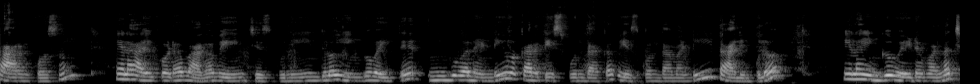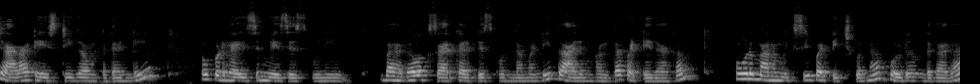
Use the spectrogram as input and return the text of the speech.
కారం కోసం ఇలా అవి కూడా బాగా వేయించేసుకుని ఇందులో ఇంగువ అయితే ఇంగువనండి ఒక అర టీ స్పూన్ దాకా వేసుకుందామండి తాలింపులో. ఇలా ఇంగువ వేయడం వల్ల చాలా టేస్టీగా ఉంటుందండి ఇప్పుడు రైస్‌ని వేసేసుకొని, బాగా ఒకసారి కలిపేసుకుందామండి తాలింపు అంతా పట్టేదాకా. ఇప్పుడు మనం మిక్సీ పట్టించుకున్న పొడి ఉంది కదా!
